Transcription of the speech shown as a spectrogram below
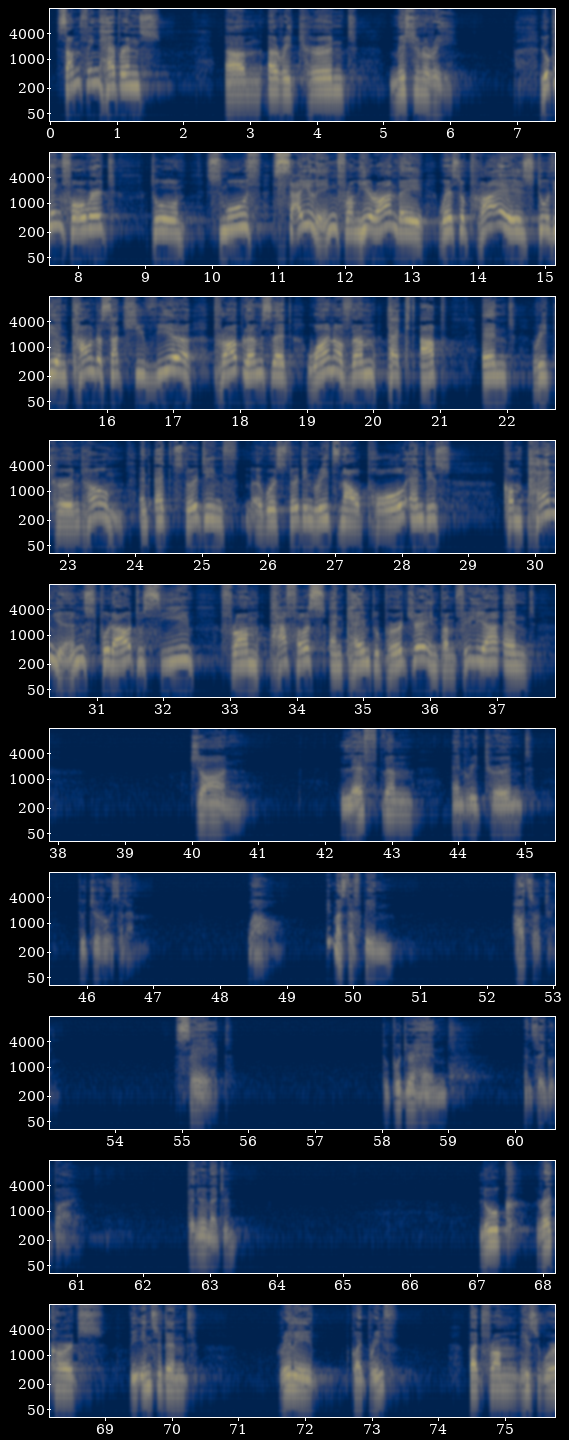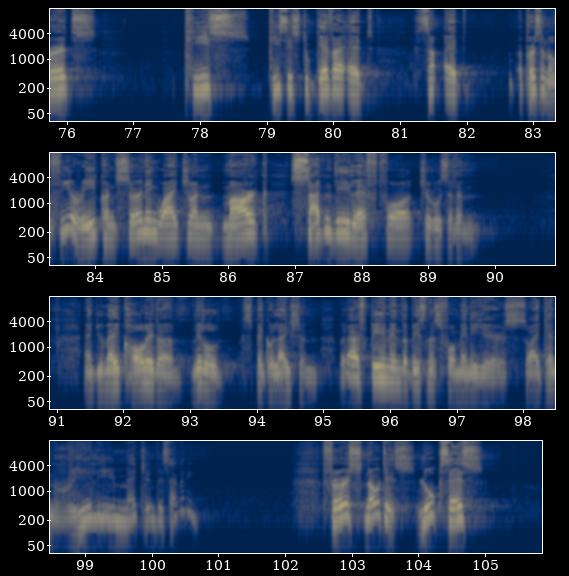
Something happens um, a returned missionary. Looking forward to smooth sailing from here on, they were surprised to the encounter such severe problems that one of them packed up and returned home. And Acts 13, uh, verse 13 reads, Now Paul and his companions put out to sea from Paphos and came to Perga in Pamphylia and John left them and returned to Jerusalem. Wow. It must have been heart searching, sad to put your hand and say goodbye. Can you imagine? Luke records the incident really quite brief, but from his words, piece, pieces together at, at a personal theory concerning why John Mark suddenly left for Jerusalem. And you may call it a little speculation, but I've been in the business for many years, so I can really imagine this happening. First, notice Luke says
